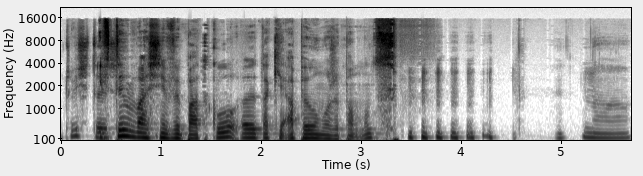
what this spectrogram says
Oczywiście to I jest... w tym właśnie wypadku e, takie APU może pomóc. no.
